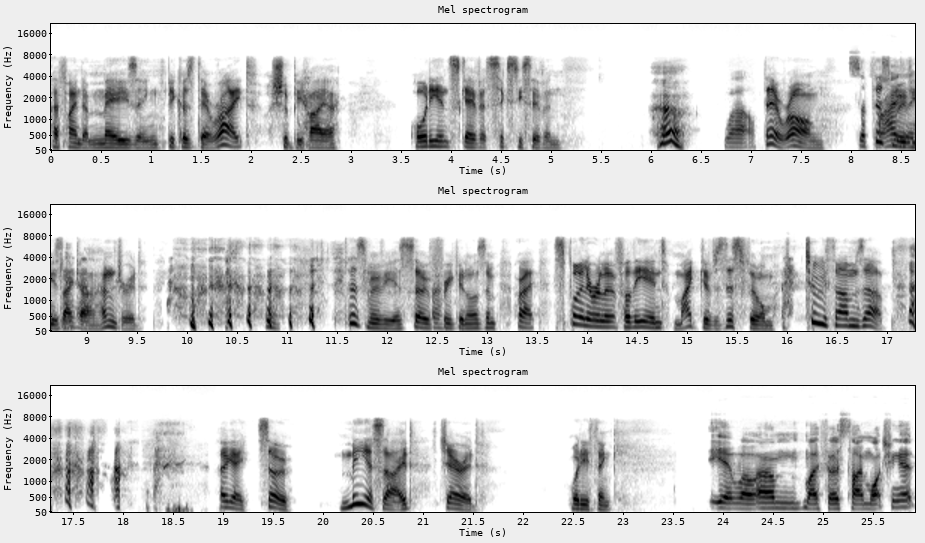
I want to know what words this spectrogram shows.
I find amazing because they're right, should be higher. Audience gave it 67. Huh. Wow. They're wrong. Surprising, this movie's like yeah. a 100. this movie is so freaking awesome. All right, spoiler alert for the end. Mike gives this film two thumbs up. okay, so me aside, Jarrod, what do you think? Yeah, well, um, my first time watching it,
